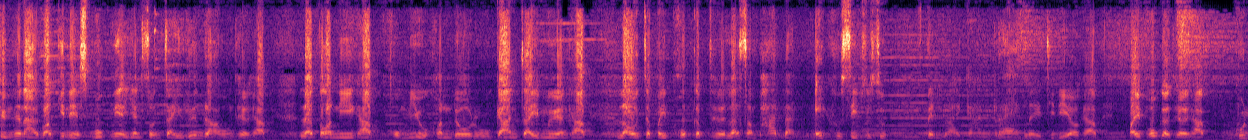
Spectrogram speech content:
ถึงขนาดว่ากินเนสบุ๊กเนี่ยยังสนใจเรื่องราวของเธอครับ และตอนนี้ครับผมอยู่คอนโดหรูกลางใจเมืองครับ เราจะไปพบกับเธอและสัมภาษณ์แบบเอ็กซ์คลูซีฟสุดๆ เป็นรายการแรกเลยทีเดียวครับ ไปพบกับเธอครับ คุณ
